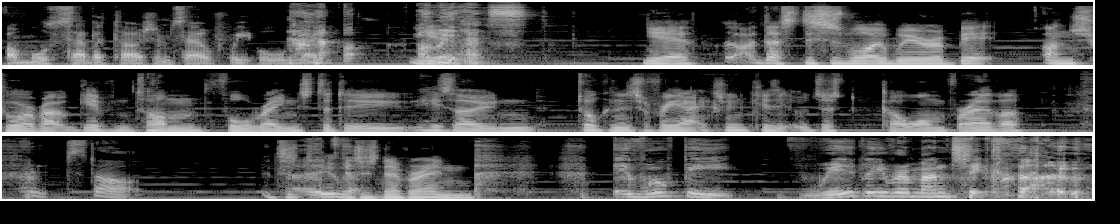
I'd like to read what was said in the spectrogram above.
Tom will sabotage himself. We all know. Oh, Yeah. yes. yeah, that's this is why we're a bit unsure about giving Tom full range to do his own talking as a free action because it will just go on forever. Don't Stop. It, just, Uh, it would just never end. It will be weirdly romantic though.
